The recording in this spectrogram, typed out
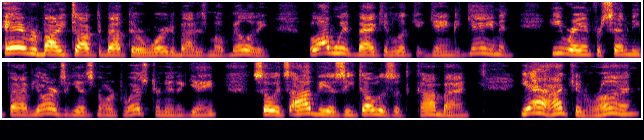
everybody talked about they were worried about his mobility. Well, I went back and looked at game to game, and he ran for 75 yards against Northwestern in a game. So it's obvious he told us at the combine, yeah, I can run,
